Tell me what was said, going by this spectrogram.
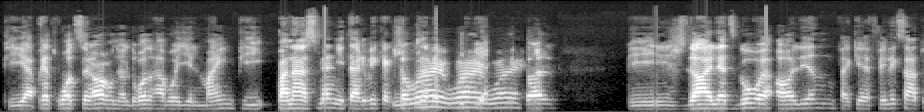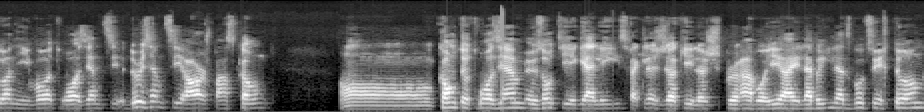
Puis après trois tireurs, on a le droit de renvoyer le même. Puis pendant la semaine, il est arrivé quelque chose. Ouais, avec ouais, ouais. Puis je dis, ah, let's go, euh, all-in. Fait que Félix-Antoine, il va, troisième, deuxième tireur, je pense, compte. On compte le troisième, eux autres, ils égalisent. Fait que là, je dis, OK, là, je peux renvoyer. Hey, Labri, let's go, tu y retournes.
